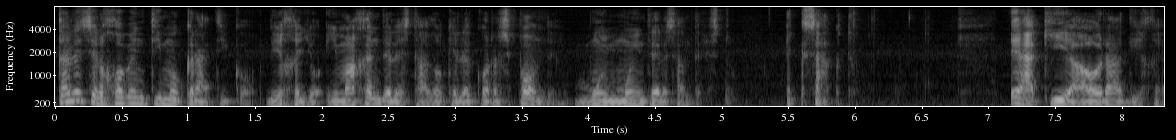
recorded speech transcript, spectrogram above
Tal es el joven timocrático, dije yo, imagen del Estado que le corresponde. Muy, muy interesante esto. Exacto. He aquí ahora, dije,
